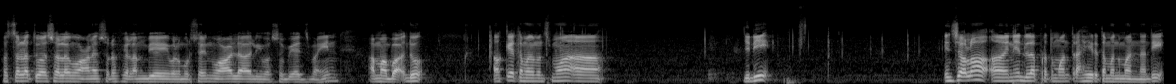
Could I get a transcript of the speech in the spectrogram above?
Wassalatu wassalamu wal mursalin wa ala alihi ajmain. Amma ba'du. Oke teman-teman semua. Uh, jadi Insya Allah uh, ini adalah pertemuan terakhir teman-teman. Nanti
